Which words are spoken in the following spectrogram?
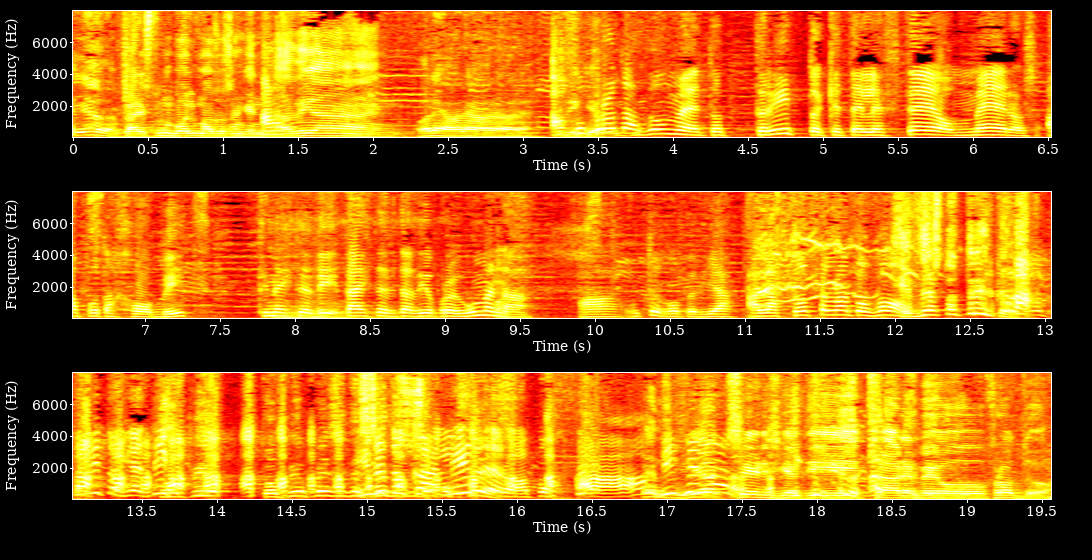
για να δω. Ευχαριστούμε πολύ, μας δώσαν και την άδεια Ωραία, ωραία, ωραία. ωραία. Αφού Δικαιούμαι. πρώτα δούμε το τρίτο και τελευταίο μέρος από τα Hobbit, την έχετε δει, τα έχετε δει τα δύο προηγούμενα; Α, ούτε εγώ παιδιά. Αλλά αυτό θέλω να το δω. Ε, δες το τρίτο. Το τρίτο γιατί; Το, οποίο, το οποίο παίζεται σε είναι το αίθουσες από καλύτερο χθες. από χθε. Μην Για γελάτε. ξέρεις γιατί ψάρευε ο Φρόντο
